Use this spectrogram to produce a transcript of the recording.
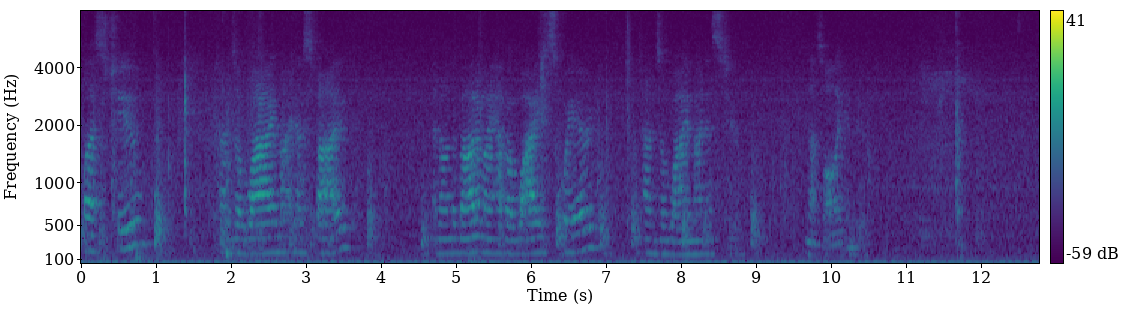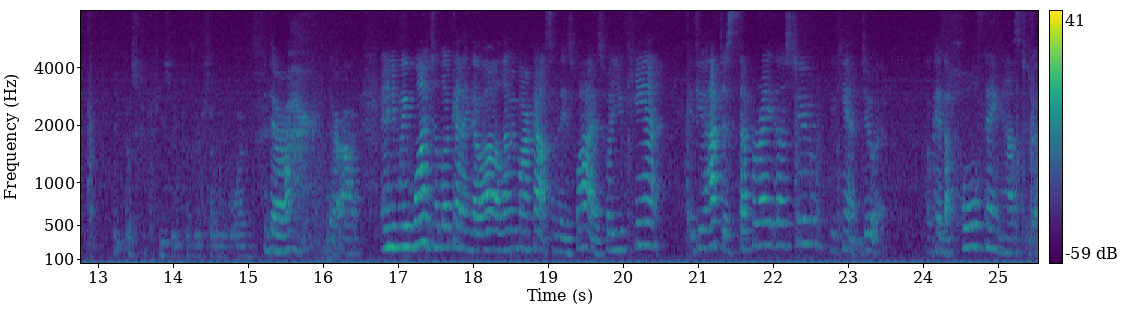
plus 2 becomes a y minus 5. And on the bottom I have a y squared times a y minus 2. And that's all I can do. It that's confusing because there's so many y's. There are. There are. And we want to look at it and go, oh, let me mark out some of these y's. Well, you can't, if you have to separate those two, you can't do it. Okay, the whole thing has to go.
